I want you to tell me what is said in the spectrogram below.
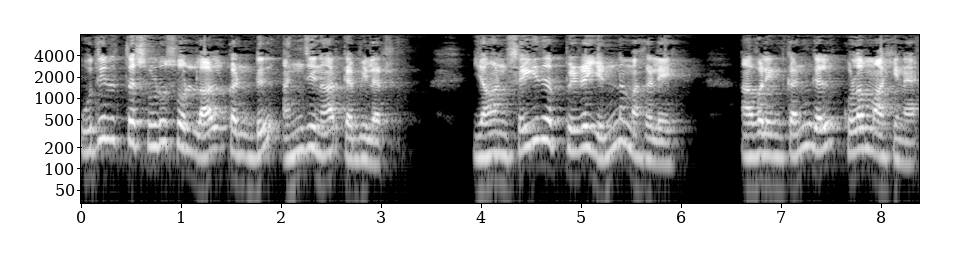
உதிர்த்த சுடு சொல்லால் கண்டு அஞ்சினார் கபிலர். யான் செய்த பிழை என்ன மகளே? அவளின் கண்கள் குளமாகின.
